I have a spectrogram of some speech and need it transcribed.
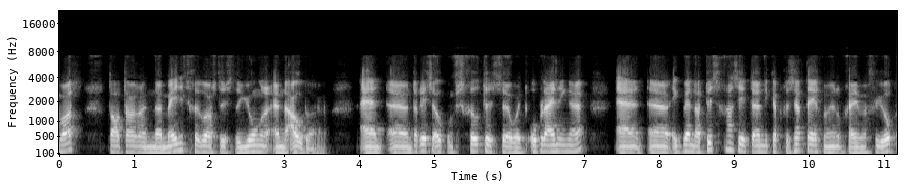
was, dat er een uh, meningsverschil was tussen de jongeren en de ouderen. En er is ook een verschil tussen opleidingen. En uh, ik ben daartussen gaan zitten en ik heb gezegd tegen hen op een gegeven moment van joh,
